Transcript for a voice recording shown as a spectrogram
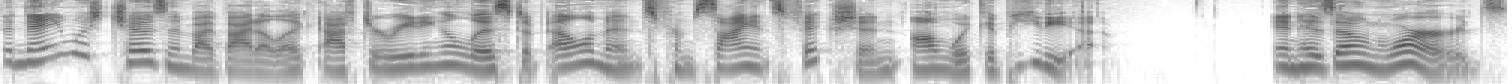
The name was chosen by Vitalik after reading a list of elements from science fiction on Wikipedia. In his own words,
